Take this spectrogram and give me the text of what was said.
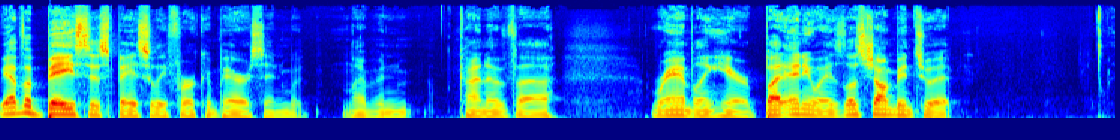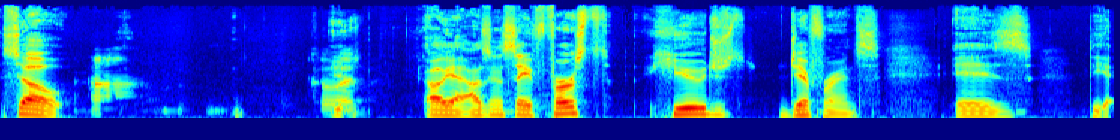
we have a basis basically for a comparison. I've been kind of uh, rambling here, but anyways, let's jump into it. So, go ahead. Oh yeah, I was gonna say first huge difference is the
